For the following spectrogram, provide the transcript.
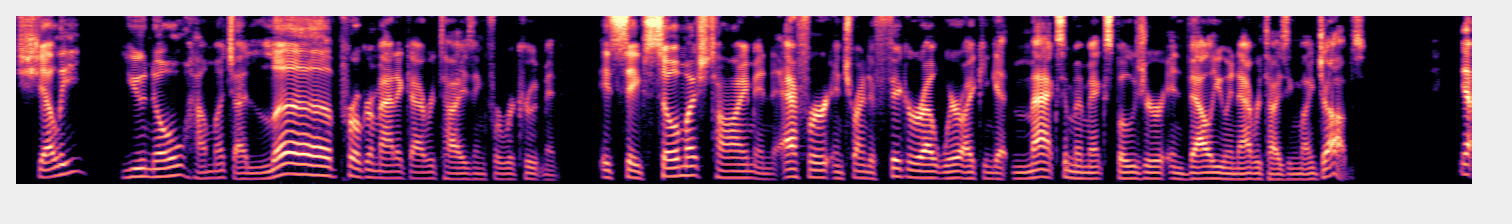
Shelly, you know how much I love programmatic advertising for recruitment. It saves so much time and effort in trying to figure out where I can get maximum exposure and value in advertising my jobs. Yeah,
